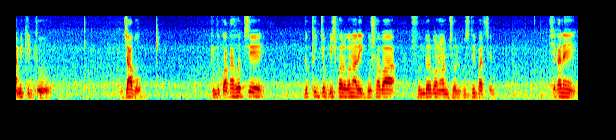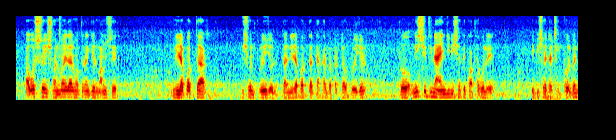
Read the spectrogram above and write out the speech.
আমি কিন্তু যাব। কিন্তু কথা হচ্ছে দক্ষিণ চব্বিশ পরগনার এই গোসাবা সুন্দরবন অঞ্চল, বুঝতেই পারছেন? সেখানে অবশ্যই সন্ময়দার মতন একজন মানুষের নিরাপত্তার ভীষণ প্রয়োজন, তার নিরাপত্তার থাকার ব্যাপারটাও প্রয়োজন। তো নিশ্চয়ই তিনি আইনজীবীর সাথে কথা বলে এই বিষয়টা ঠিক করবেন।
